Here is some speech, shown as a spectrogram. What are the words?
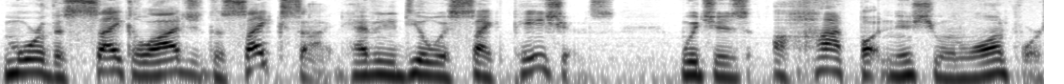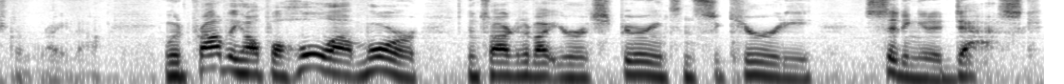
more the psychological, the psych side, having to deal with psych patients, which is a hot button issue in law enforcement right now. It would probably help a whole lot more than talking about your experience in security sitting at a desk,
